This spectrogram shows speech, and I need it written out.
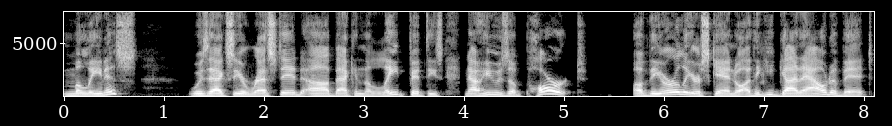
Molinas was actually arrested uh, back in the late 50s. Now he was a part of the earlier scandal. I think he got out of it.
